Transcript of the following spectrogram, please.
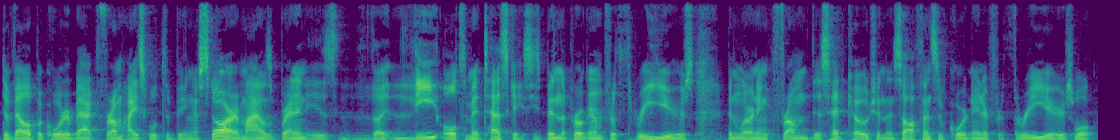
develop a quarterback from high school to being a star. Miles Brennan is the the ultimate test case. He's been in the program for three years, been learning from this head coach and this offensive coordinator for three years. Well,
